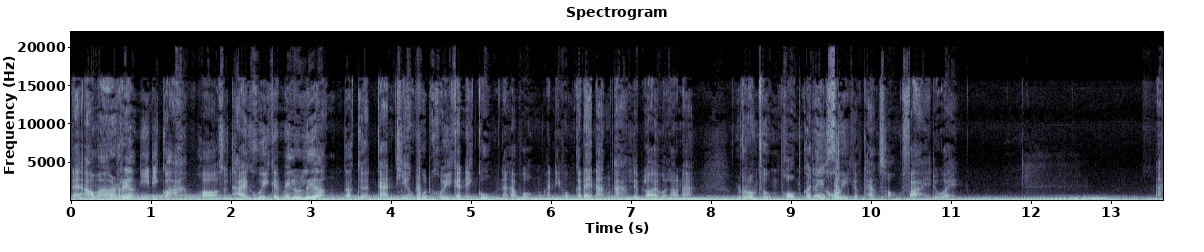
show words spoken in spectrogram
แต่เอามาเรื่องนี้ดีกว่า พอสุดท้ายคุยกันไม่รู้เรื่อง ก็เกิดการเถียงพูดคุยกันในกลุ่มนะครับผม อันนี้ผมก็ได้นั่งอ่านเรียบร้อยหมดแล้วนะ รวมถึงผมก็ได้คุยกับทั้งสองฝ่ายด้วยอะ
